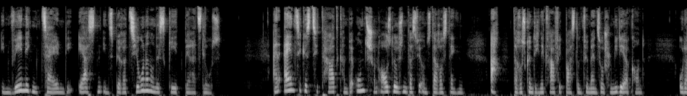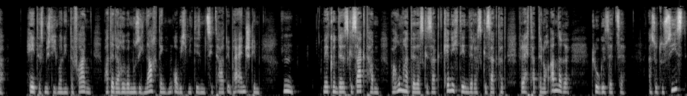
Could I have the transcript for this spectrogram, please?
in wenigen Zeilen die ersten Inspirationen und es geht bereits los. Ein einziges Zitat kann bei uns schon auslösen, dass wir uns daraus denken, ach, daraus könnte ich eine Grafik basteln für meinen Social Media Account. Oder Hey, das müsste ich mal hinterfragen. Warte, darüber muss ich nachdenken, ob ich mit diesem Zitat übereinstimme. Hm, wer könnte das gesagt haben? Warum hat er das gesagt? Kenne ich den, der das gesagt hat? Vielleicht hat er noch andere kluge Sätze. Also du siehst,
